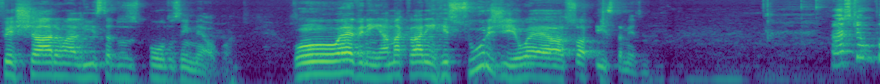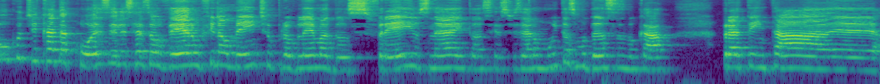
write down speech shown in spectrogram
fecharam a lista dos pontos em Melbourne. O Evelyn, a McLaren ressurge ou é a sua pista mesmo? Eu acho que é um pouco de cada coisa. Eles resolveram finalmente o problema dos freios, né? Então, assim, eles fizeram muitas mudanças no carro para tentar é,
